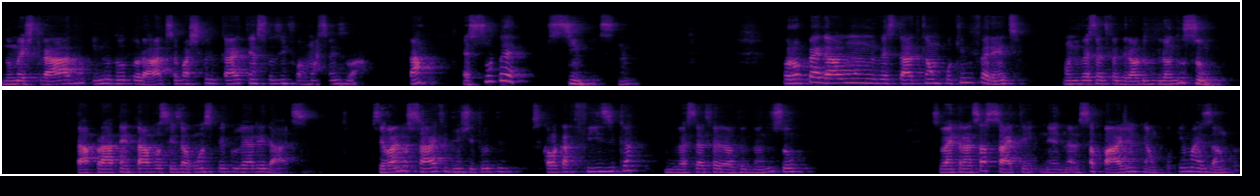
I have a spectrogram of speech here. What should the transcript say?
no mestrado e no doutorado. Você basta clicar e tem as suas informações lá. Tá? É super simples. Né? Vou pegar uma universidade que é um pouquinho diferente, a Universidade Federal do Rio Grande do Sul, tá? para atentar a vocês algumas peculiaridades. Você vai no site do Instituto, você coloca Física, Universidade Federal do Rio Grande do Sul. Você vai entrar nessa site, né, nessa página, que é um pouquinho mais ampla.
